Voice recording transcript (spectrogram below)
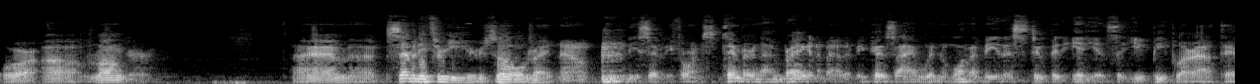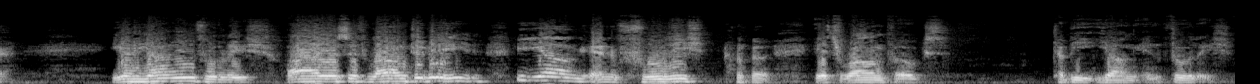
or uh, longer. I'm uh, 73 years old right now. be 74 in September, and I'm bragging about it because I wouldn't want to be the stupid idiots that you people are out there. You're young and foolish. Why is it wrong to be young and foolish? it's wrong, folks, to be young and foolish.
